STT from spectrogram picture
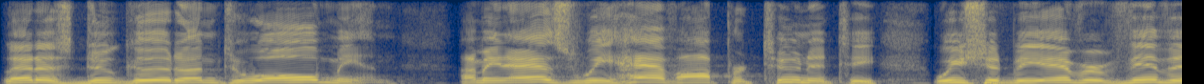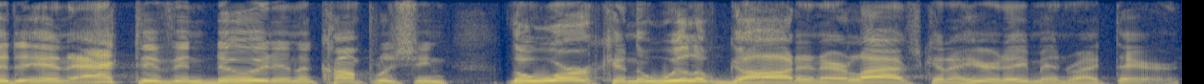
let us do good unto all men I mean, as we have opportunity, we should be ever vivid and active in doing and accomplishing the work and the will of God in our lives. Can I hear it? Amen right there.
